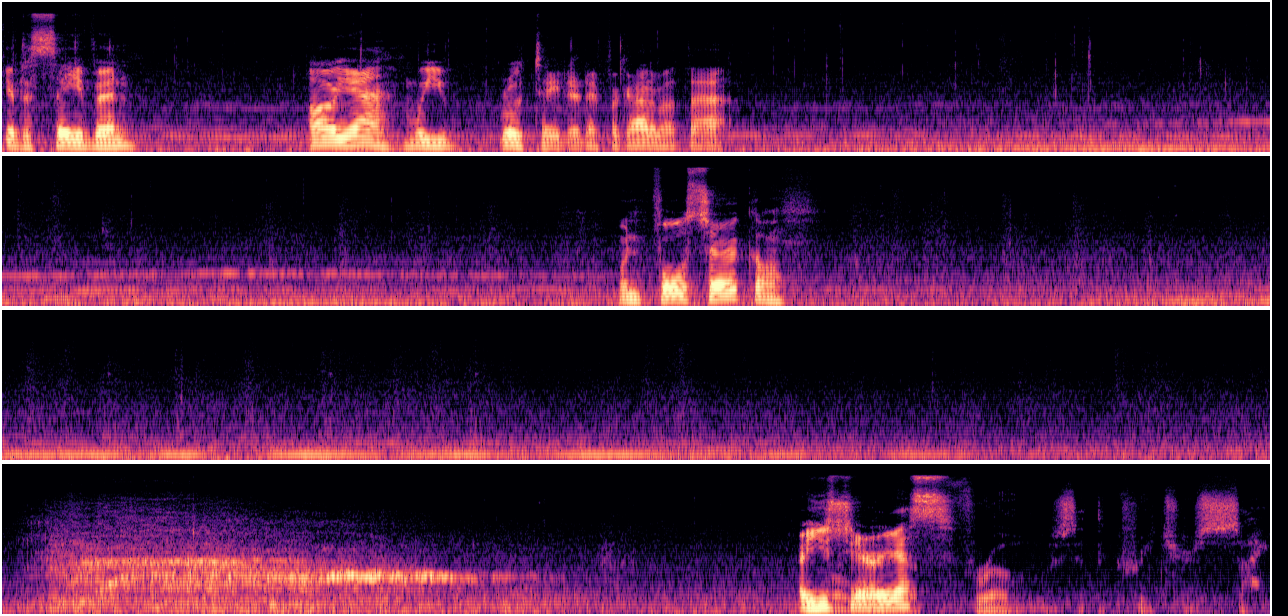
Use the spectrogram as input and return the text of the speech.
Get a save in. Oh yeah, we rotated. I forgot about that. Went full circle. Are you serious? Froze at the creature's sight.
